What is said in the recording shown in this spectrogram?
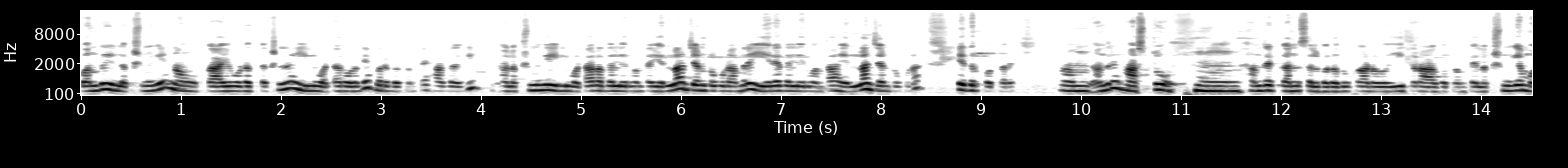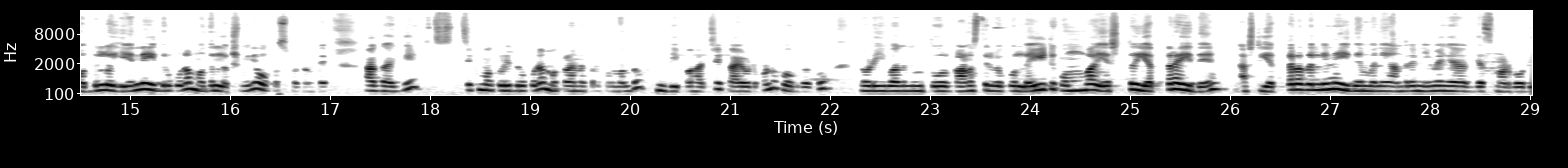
ಬಂದು ಈ ಲಕ್ಷ್ಮಿಗೆ ನಾವು ಕಾಯಿ ಹೊಡೆದ ತಕ್ಷಣ ಇಲ್ಲಿ ವಟಾರೊಳಗೆ ಬರ್ಬೇಕಂತೆ. ಹಾಗಾಗಿ ಲಕ್ಷ್ಮಿಗೆ ಇಲ್ಲಿ ವಟಾರದಲ್ಲಿರುವಂತಹ ಎಲ್ಲಾ ಜನರು ಕೂಡ ಅಂದ್ರೆ ಏರಿಯಾದಲ್ಲಿ ಇರುವಂತಹ ಎಲ್ಲಾ ಜನರು ಕೂಡ ಹೆದರ್ಕೋತಾರೆ. ಅಂದ್ರೆ ಅಷ್ಟು ಅಂದ್ರೆ ಕನಸಲ್ಲಿ ಬರೋದು ಕಾಡೋದು ಈ ತರ ಆಗುತ್ತಂತೆ. ಲಕ್ಷ್ಮಿಗೆ ಮೊದಲು ಏನೇ ಇದ್ರು ಕೂಡ ಮೊದಲು ಲಕ್ಷ್ಮಿಗೆ ಒಪ್ಪಿಸ್ಬೇಕಂತೆ. ಹಾಗಾಗಿ ಚಿಕ್ಕ ಮಕ್ಕಳು ಇದ್ರು ಕೂಡ ಮಕ್ಕಳನ್ನ ಕರ್ಕೊಂಡು ಬಂದು ದೀಪ ಹಚ್ಚಿ ಕಾಯಿ ಹೊಡ್ಕೊಂಡು ಹೋಗ್ಬೇಕು. ನೋಡಿ, ಇವಾಗ ನಿಮ್ಗೆ ತೋ, ಕಾಣಿಸ್ತಿರ್ಬೇಕು, ಲೈಟ್ ಕೊಂಬ ಎಷ್ಟು ಎತ್ತರ ಇದೆ. ಅಷ್ಟು ಎತ್ತರದಲ್ಲಿನೇ ಇದೆ ಮನೆ. ಅಂದ್ರೆ ನೀವೇ ಗೆಸ್ ಮಾಡ್ಬೋದು.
